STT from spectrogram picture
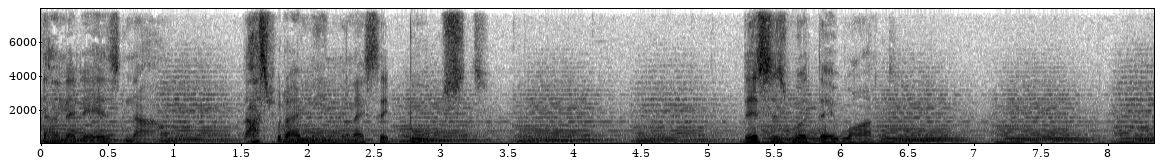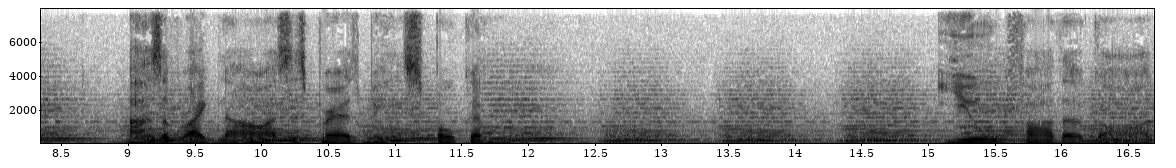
than it is now. That's what I mean when I say boost. This is what they want. As of right now, as this prayer is being spoken, you, Father God,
